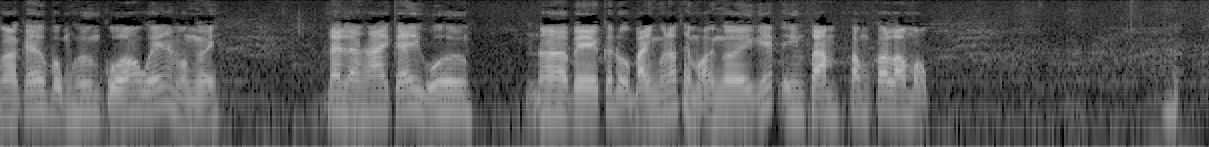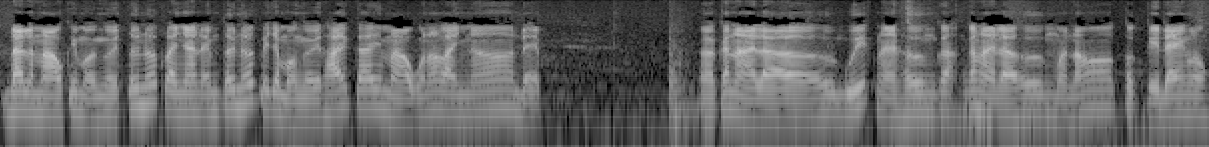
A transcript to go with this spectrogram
À, cái vùng hương của Quế này mọi người. Đây là hai cái gỗ hương. À, về cái độ bành của nó thì mọi người ghép yên tâm, không có lo một. Đây là màu khi mọi người tưới nước lên nha, em tưới nước để cho mọi người thấy cái màu của nó lên nó đẹp. À, cái này là hương quyết nè, hương cái này là hương mà nó cực kỳ đen luôn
